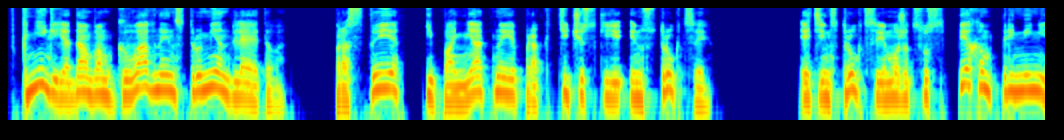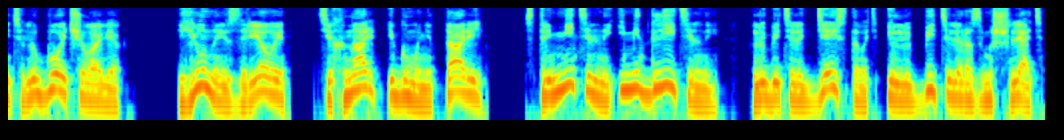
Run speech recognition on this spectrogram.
В книге я дам вам главный инструмент для этого – простые и понятные практические инструкции. Эти инструкции может с успехом применить любой человек, юный и зрелый, технарь и гуманитарий, стремительный и медлительный, любитель действовать и любитель размышлять,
